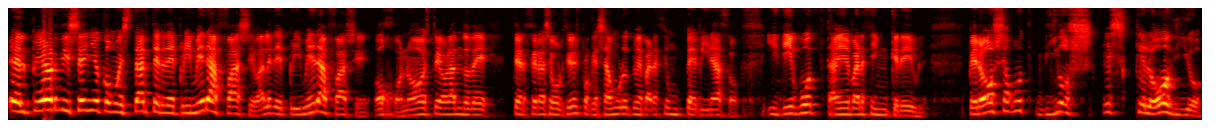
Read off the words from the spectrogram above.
El peor diseño como starter de primera fase, ¿vale? De primera fase. Ojo, no estoy hablando de terceras evoluciones porque Samurott me parece un pepinazo. Y Digwood también me parece increíble. Pero Oshawott, Dios, es que lo odio.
